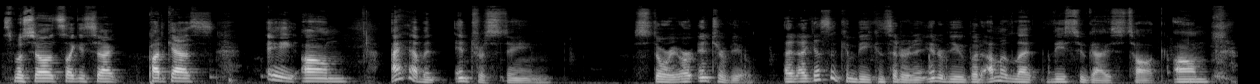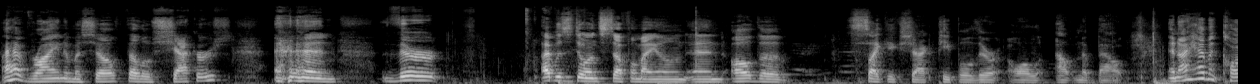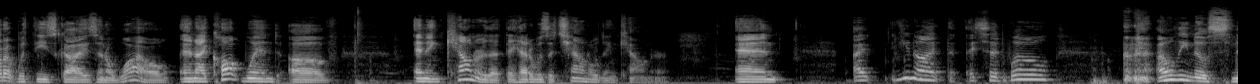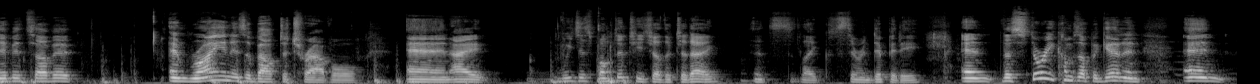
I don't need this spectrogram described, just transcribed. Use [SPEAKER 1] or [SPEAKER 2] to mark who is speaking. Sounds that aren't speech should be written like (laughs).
[SPEAKER 1] It's Michelle. It's like Shack podcast. Hey, um, I have an interesting story or interview. And I guess it can be considered an interview, but I'm gonna let these two guys talk. Um, I have Ryan and Michelle, fellow shackers, (laughs) and they're. I was doing stuff on my own, and all the psychic shack people they're all out and about and i haven't caught up with these guys in a while and i caught wind of an encounter that they had. It was a channeled encounter. And i you know i, I said well (clears throat) i only know snippets of it. And ryan is about to travel and i we just bumped into each other today. It's like serendipity. And the story comes up again and and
